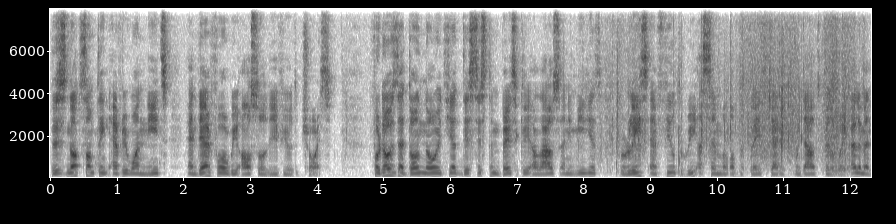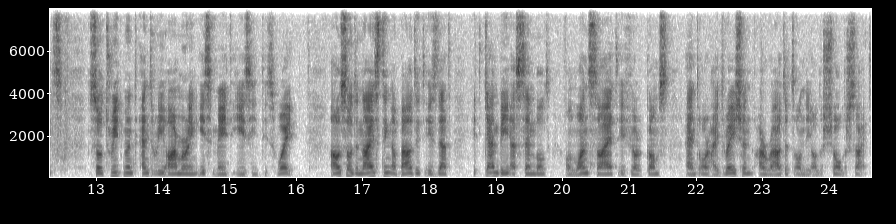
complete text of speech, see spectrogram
This is not something everyone needs and therefore we also leave you the choice. For those that don't know it yet, this system basically allows an immediate release and field reassemble of the plate carrier without cutaway elements. So treatment and rearmoring is made easy this way. Also the nice thing about it is that it can be assembled on one side if your comms and or hydration are routed on the other shoulder side.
